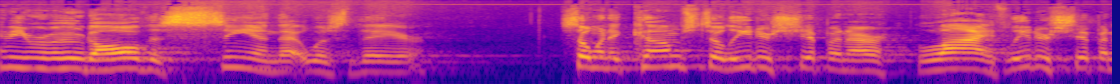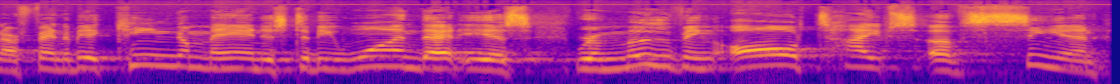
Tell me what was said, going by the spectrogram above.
And he removed all the sin that was there. So, when it comes to leadership in our life, leadership in our family, to be a kingdom man is to be one that is removing all types of sin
